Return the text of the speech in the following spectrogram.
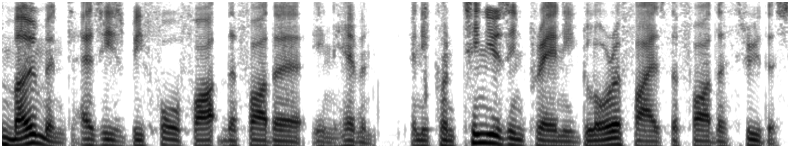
moment as he's before fa- the Father in heaven. And he continues in prayer and he glorifies the Father through this.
